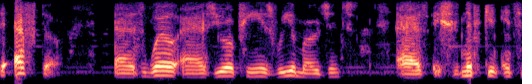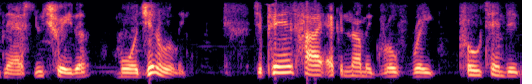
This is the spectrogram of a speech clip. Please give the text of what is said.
the EFTA, as well as Europeans' reemergence as a significant international trader more generally. Japan's high economic growth rate portended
